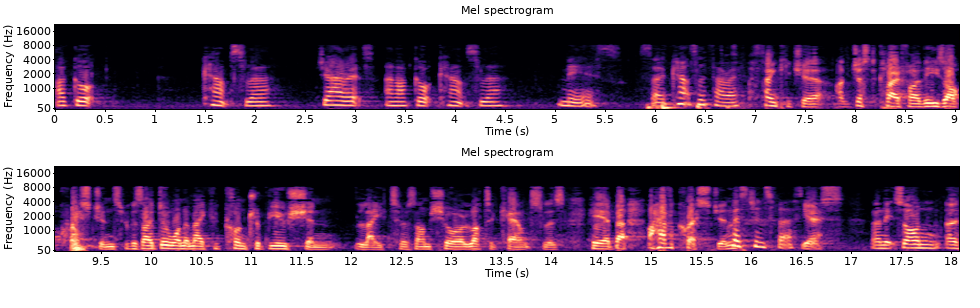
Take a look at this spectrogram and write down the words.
I've got Councillor Jarrett, and I've got Councillor Mears. So, Councillor Farrow. Thank you, Chair. Uh, just to clarify, these are questions because I do want to make a contribution later, as I'm sure a lot of councillors here. But I have a question. Questions first. Yes, and it's on uh,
